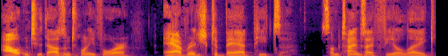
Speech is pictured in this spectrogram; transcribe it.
Out in 2024, average to bad pizza. Sometimes I feel like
